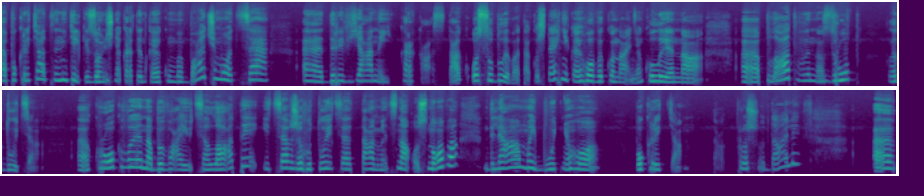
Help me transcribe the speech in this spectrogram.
е, покриття це не тільки зовнішня картинка, яку ми бачимо, це е, дерев'яний каркас. Так? Особлива також техніка його виконання, коли на е, платви, на зруб кладуться крокви, набиваються лати, і це вже готується та міцна основа для майбутнього покриття. Так, прошу далі. Е,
